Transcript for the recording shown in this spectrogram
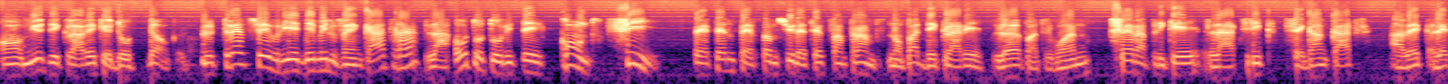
ont mieux déclaré que d'autres. Donc, le 13 février 2024, la haute autorité compte si certaines personnes sur les 730 n'ont pas déclaré leur patrimoine, faire appliquer l'article 54 avec les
